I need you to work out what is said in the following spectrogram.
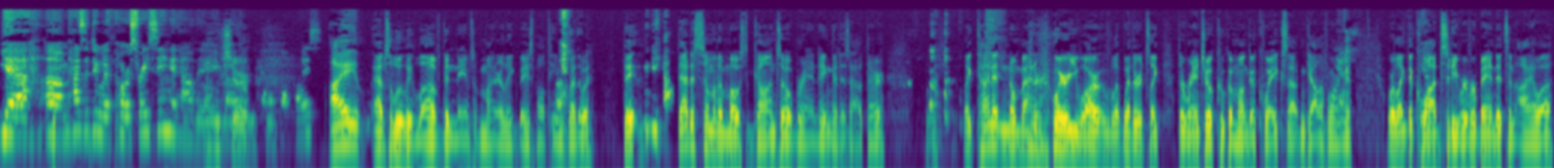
Yeah, um, has to do with horse racing and how they. Oh, sure. I absolutely love the names of minor league baseball teams. by the way, they yeah. that is some of the most gonzo branding that is out there. Like, like kind of no matter where you are, whether it's like the Rancho Cucamonga Quakes out in California, yes. or like the Quad City River Bandits in Iowa.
